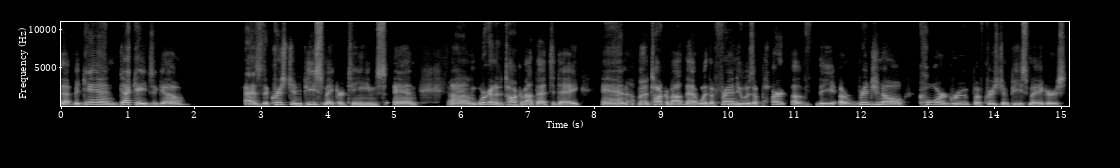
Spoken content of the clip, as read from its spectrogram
that began decades ago as the Christian peacemaker teams. And um, we're going to talk about that today. And I'm going to talk about that with a friend who was a part of the original core group of Christian peacemakers.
